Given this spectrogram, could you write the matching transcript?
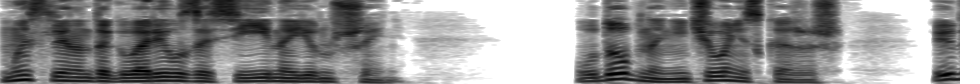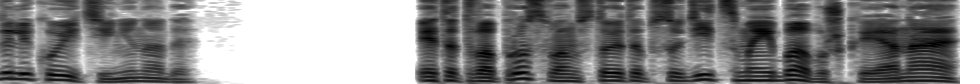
Мысленно договорил за Сиина Юншень. Удобно, ничего не скажешь. И далеко идти не надо. Этот вопрос вам стоит обсудить с моей бабушкой. Она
